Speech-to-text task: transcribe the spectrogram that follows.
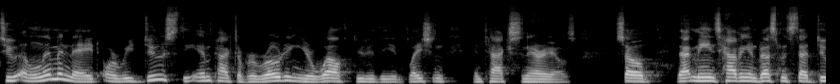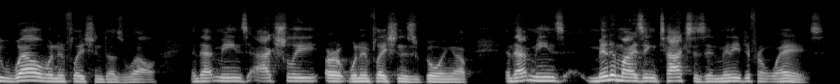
to eliminate or reduce the impact of eroding your wealth due to the inflation and tax scenarios. So that means having investments that do well when inflation does well. And that means actually, or when inflation is going up. And that means minimizing taxes in many different ways.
